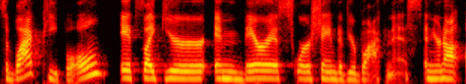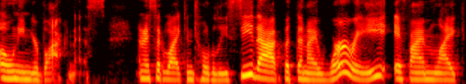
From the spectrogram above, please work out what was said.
to black people, it's like you're embarrassed or ashamed of your blackness and you're not owning your blackness. And I said, Well, I can totally see that. But then I worry if I'm like,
